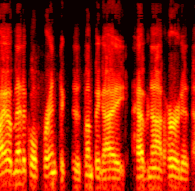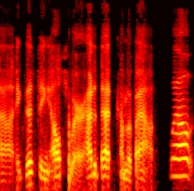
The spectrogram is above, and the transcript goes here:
Biomedical forensics is something I have not heard uh, existing elsewhere. How did that come about? Well,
